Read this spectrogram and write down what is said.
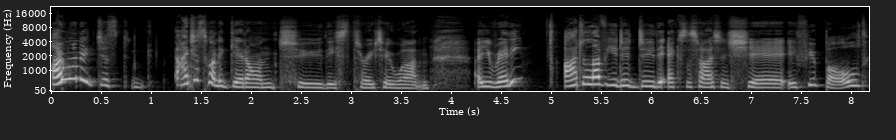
I want to just, I just want to get on to this 321. Are you ready? I'd love you to do the exercise and share, if you're bold,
